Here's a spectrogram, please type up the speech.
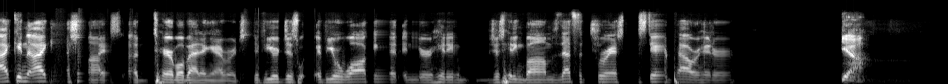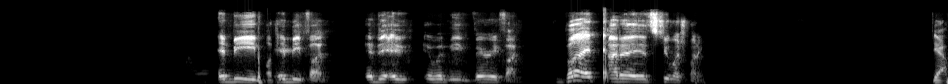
I can I can rationalize a terrible batting average. If you're just if you're walking it and you're hitting just hitting bombs, that's the trash standard power hitter. Yeah. It'd be it'd be fun. It, it, it would be very fun. But it's too much money. Yeah.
